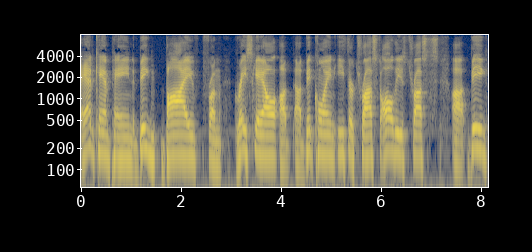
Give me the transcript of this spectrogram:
ad campaign, the big buy from Grayscale, uh, uh, Bitcoin, Ether Trust, all these trusts, uh, big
